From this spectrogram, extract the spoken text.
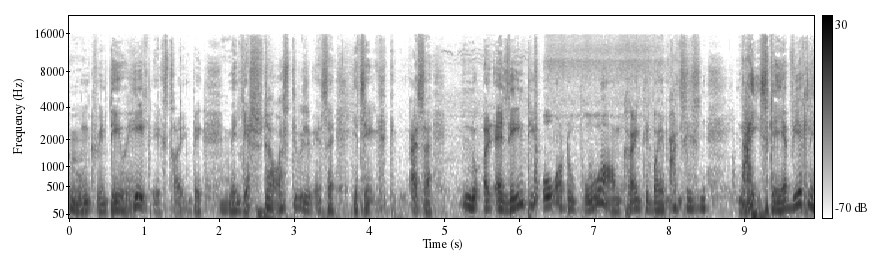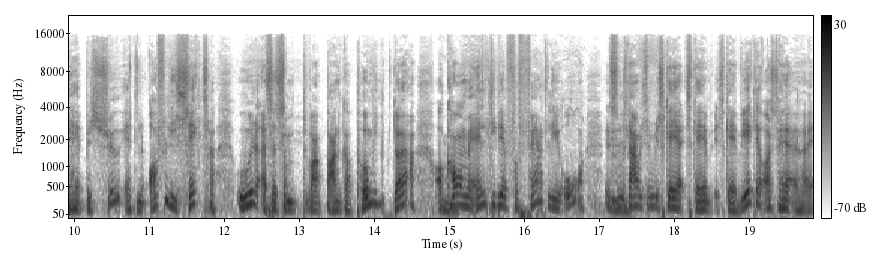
hmm. unge kvinde, det er jo helt ekstremt, ikke? Hmm. Men jeg synes da også, det vil, altså, jeg tænker, altså, nu, alene de ord, du bruger omkring det, hvor jeg bare siger sådan, nej, skal jeg virkelig have besøg af den offentlige sektor, uden, altså, som banker på min dør og mm. kommer med alle de der forfærdelige ord? Som, mm. skal, jeg, skal, jeg, skal jeg virkelig også have, have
